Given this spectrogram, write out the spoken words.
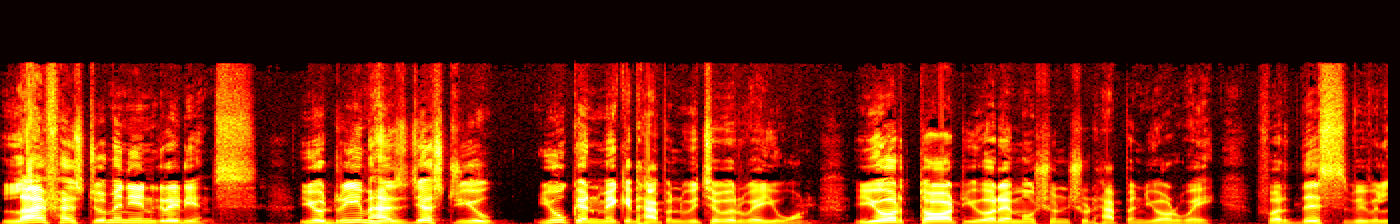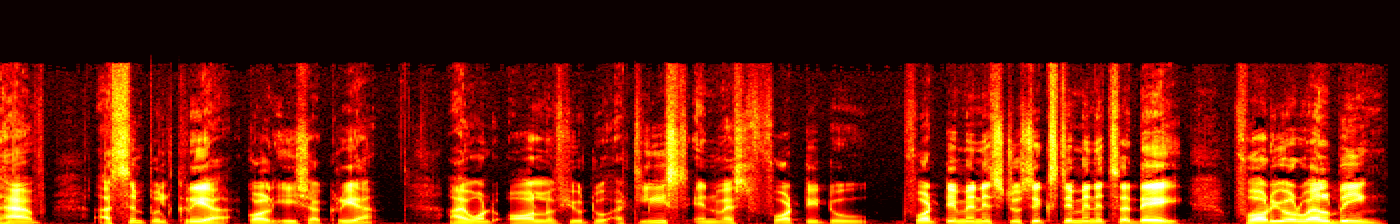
Life has too many ingredients. Your dream has just you. You can make it happen whichever way you want. Your thought, your emotion should happen your way. For this, we will have a simple kriya called Isha Kriya. I want all of you to at least invest forty to… forty minutes to sixty minutes a day for your well-being,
